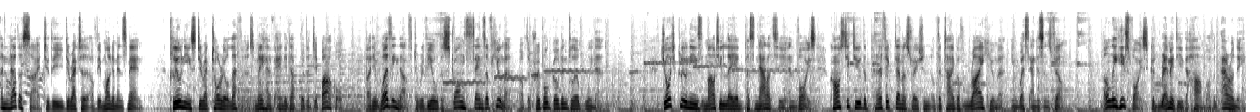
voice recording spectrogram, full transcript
another side to the director of The Monuments Men. Clooney's directorial efforts may have ended up with a debacle, but it was enough to reveal the strong sense of humor of the triple Golden Globe winner. George Clooney's multi layered personality and voice constitute the perfect demonstration of the type of wry humor in Wes Anderson's film. Only his voice could remedy the harm of an irony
